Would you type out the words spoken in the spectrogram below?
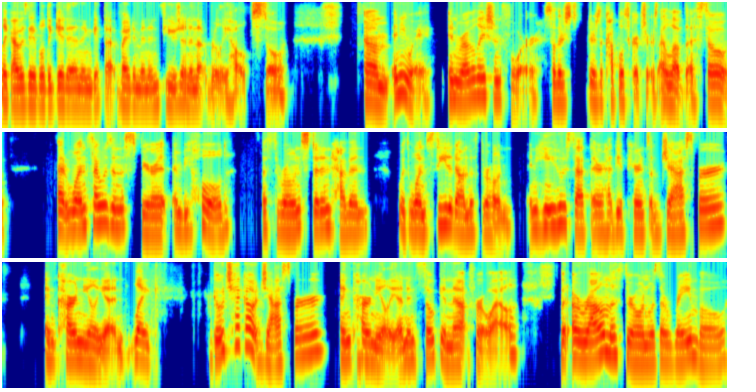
like I was able to get in and get that vitamin infusion and that really helped. So um anyway, in Revelation 4, so there's there's a couple scriptures. I love this. So at once I was in the spirit, and behold, a throne stood in heaven with one seated on the throne. And he who sat there had the appearance of Jasper and carnelian. Like, go check out Jasper and mm-hmm. carnelian and soak in that for a while. But around the throne was a rainbow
